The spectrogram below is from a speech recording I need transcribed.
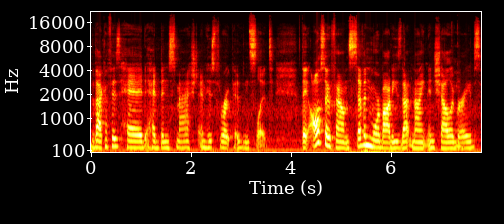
The back of his head had been smashed and his throat had been slit. They also found seven more bodies that night in shallow graves.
